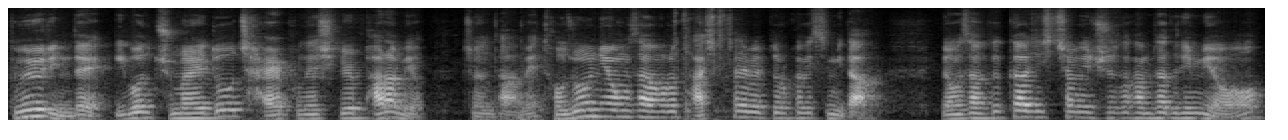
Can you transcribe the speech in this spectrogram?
금요일인데 이번 주말도 잘 보내시길 바라며 저는 다음에 더 좋은 영상으로 다시 찾아뵙도록 하겠습니다. 영상 끝까지 시청해 주셔서 감사드리며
